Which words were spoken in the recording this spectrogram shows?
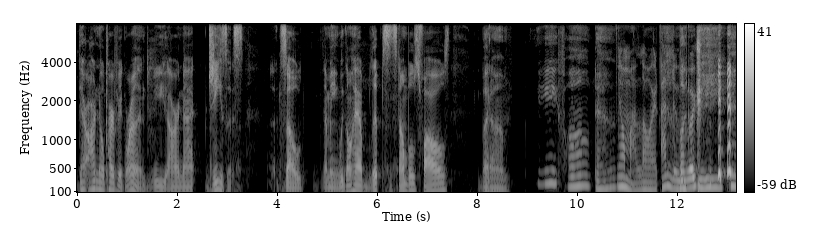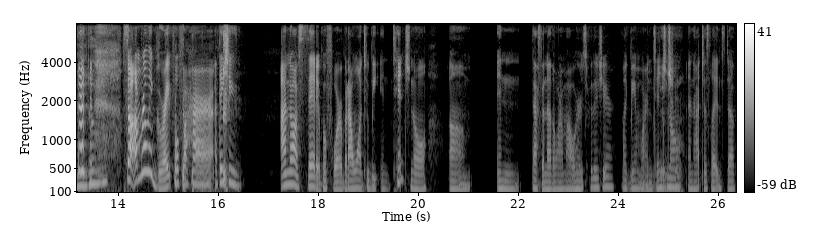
There are no perfect runs. We are not Jesus. So, I mean, we're gonna have blips, and stumbles, falls, but um, we fall down. Oh my lord! I knew But you were. we. So I'm really grateful for her. I think she I know I've said it before, but I want to be intentional. Um and that's another one of my words for this year. Like being more intentional, Intentional. and not just letting stuff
